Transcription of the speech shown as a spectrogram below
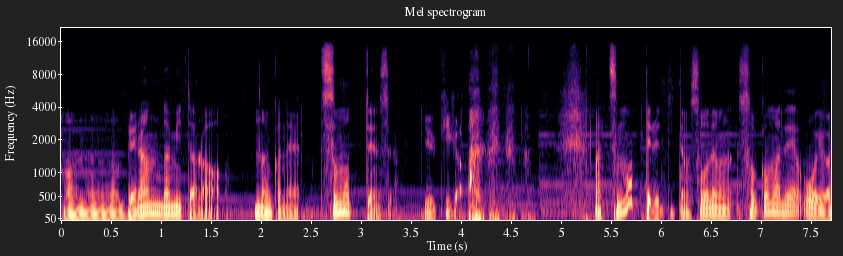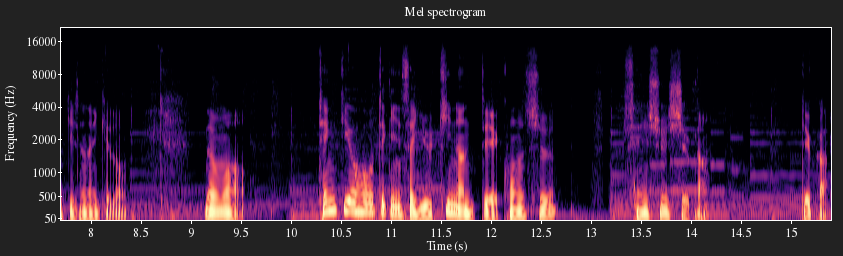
あのベランダ見たらなんかね積もってんすよ雪が。まあ積もってるって言ってもそうでもそこまで多いわけじゃないけど。でもまあ天気予報的にさ雪なんて今週？先週1週間？っていうか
